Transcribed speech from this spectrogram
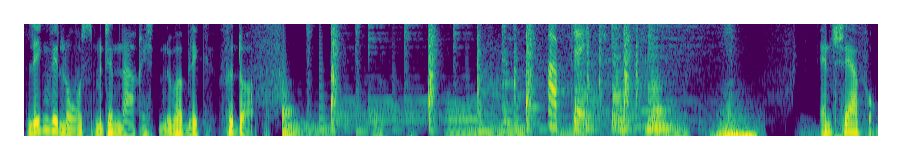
Legen wir los mit dem Nachrichtenüberblick für Dortmund. Update. Entschärfung.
